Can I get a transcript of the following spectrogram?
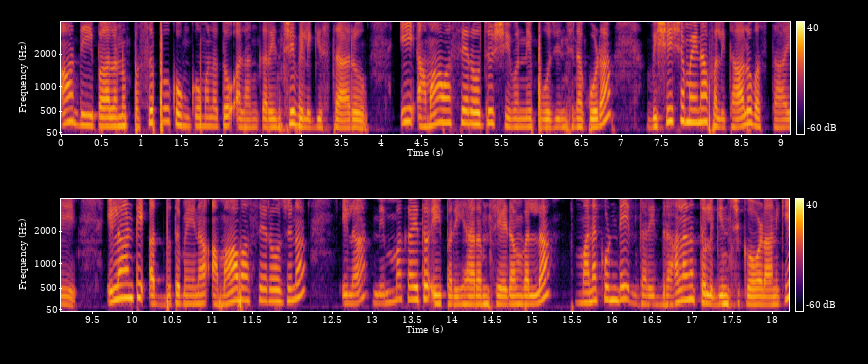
ఆ దీపాలను పసుపు కుంకుమలతో అలంకరించి వెలిగిస్తారు. ఈ అమావాస్య రోజు శివుణ్ణి పూజించిన కూడా విశేషమైన ఫలితాలు వస్తాయి. ఇలాంటి అద్భుతమైన అమావాస్య రోజున ఇలా నిమ్మకాయతో ఈ పరిహారం చేయడం వల్ల మనకుండే దరిద్రాలను తొలగించుకోవడానికి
